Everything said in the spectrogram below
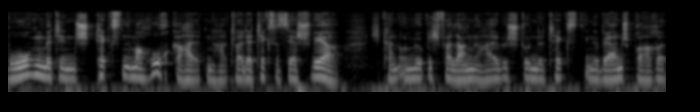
Bogen mit den Texten immer hochgehalten hat, weil der Text ist sehr schwer. Ich kann unmöglich verlangen, eine halbe Stunde Text in Gebärdensprache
